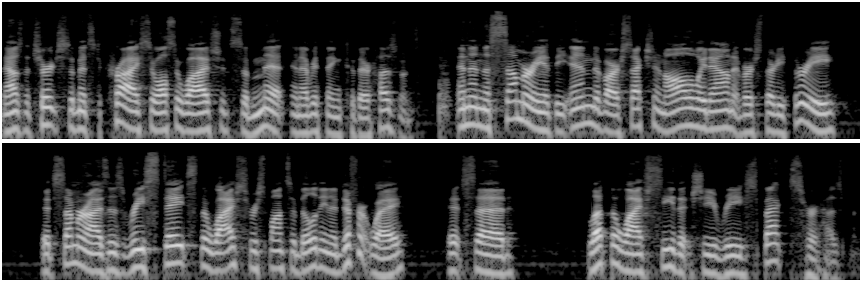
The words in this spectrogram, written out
Now, as the church submits to Christ, so also wives should submit in everything to their husbands. And then the summary at the end of our section, all the way down at verse 33, it summarizes, restates the wife's responsibility in a different way. It said, Let the wife see that she respects her husband.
